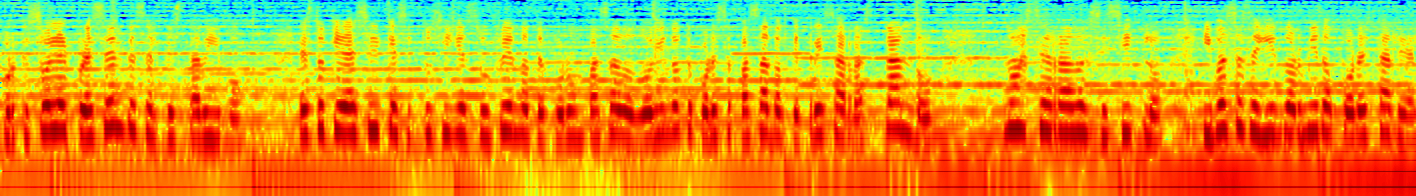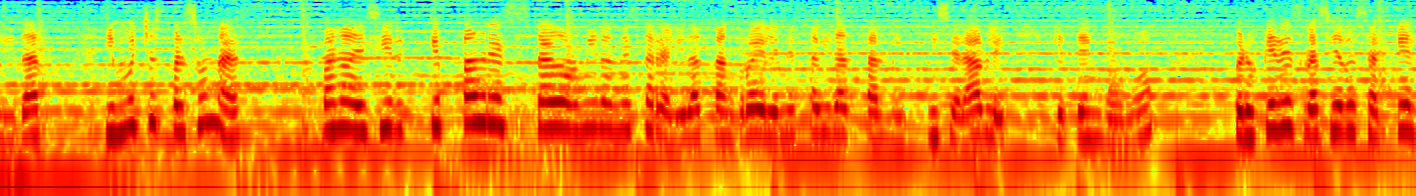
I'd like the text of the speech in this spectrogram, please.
Porque solo el presente es el que está vivo. Esto quiere decir que si tú sigues sufriéndote por un pasado, doliéndote por ese pasado que traes arrastrando, no has cerrado ese ciclo y vas a seguir dormido por esta realidad. Y muchas personas van a decir, qué padre es estar dormido en esta realidad tan cruel, en esta vida tan miserable que tengo, ¿no? Pero qué desgraciado es aquel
